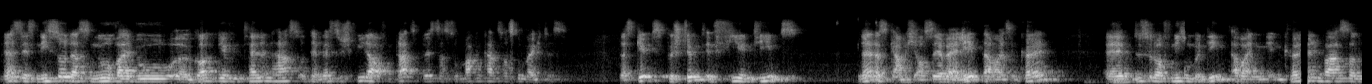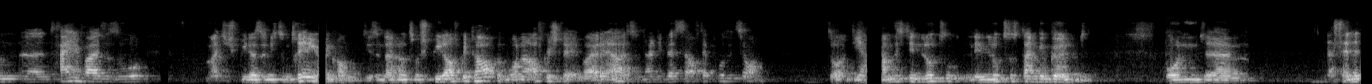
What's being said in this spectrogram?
Ne, es ist nicht so, dass nur weil du äh, God-given Talent hast und der beste Spieler auf dem Platz bist, dass du machen kannst, was du möchtest. Das gibt es bestimmt in vielen Teams. Ne, das habe ich auch selber erlebt, damals in Köln. Äh, Düsseldorf nicht unbedingt, aber in, in Köln war es dann äh, teilweise so, manche Spieler sind nicht zum Training gekommen. Die sind dann nur zum Spiel aufgetaucht und wurden dann aufgestellt, weil ja, es sind halt die Beste auf der Position. So, die haben sich den Luxus, den Luxus dann gegönnt. Und ähm, das sendet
